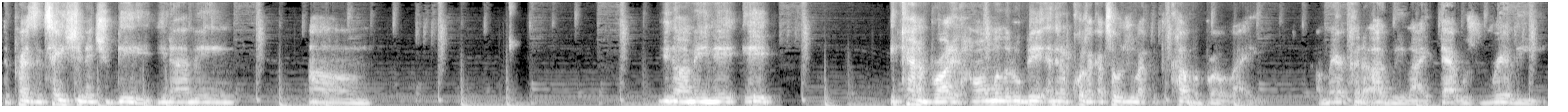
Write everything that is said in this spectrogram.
the presentation that you did, you know what I mean? Um you know what I mean it it it kind of brought it home a little bit and then of course like I told you like with the cover bro like America the Ugly like that was really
